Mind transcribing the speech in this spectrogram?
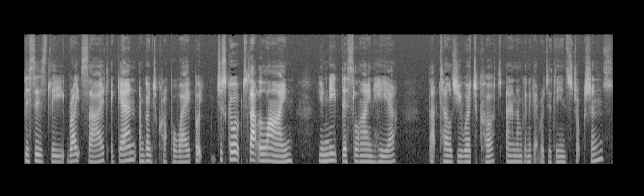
This is the right side. Again, I'm going to crop away, but just go up to that line. You need this line here. That tells you where to cut, and I'm going to get rid of the instructions.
